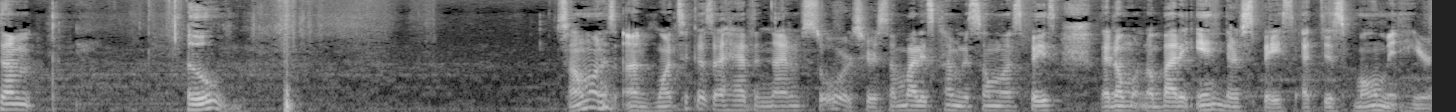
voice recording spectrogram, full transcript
Some, oh, Someone is unwanted because I have the Nine of Swords here. Somebody's coming to someone's space. They don't want nobody in their space at this moment here.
